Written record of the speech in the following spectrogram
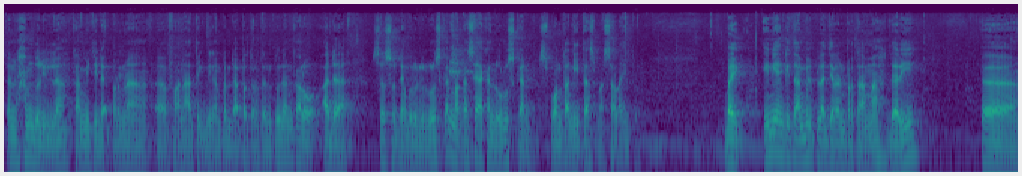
dan Alhamdulillah kami tidak pernah uh, fanatik dengan pendapat tertentu dan kalau ada sesuatu yang perlu diluruskan maka saya akan luruskan spontanitas masalah itu. Baik, ini yang kita ambil pelajaran pertama dari uh,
